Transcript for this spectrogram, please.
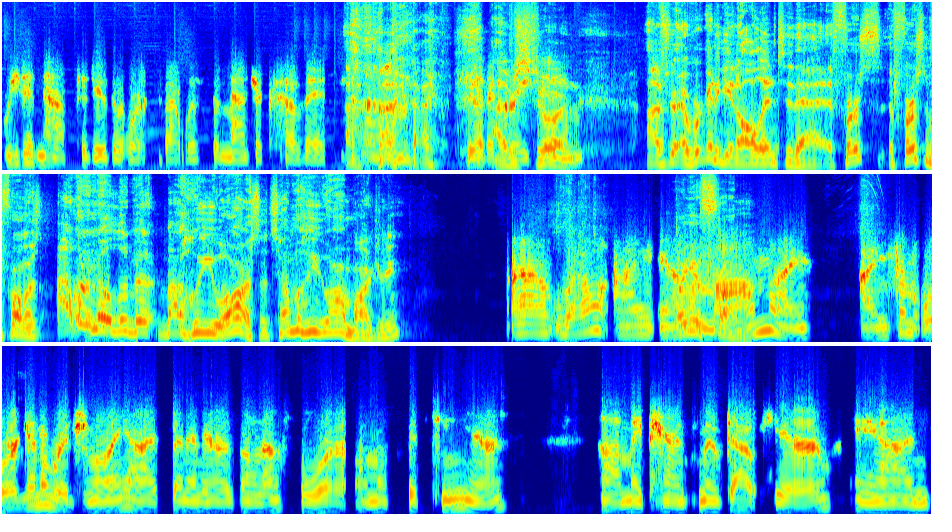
we didn't have to do the work that was the magic of it um, we had a I'm great sure. team I'm sure. We're going to get all into that. First, first and foremost, I want to know a little bit about who you are. So tell me who you are, Marjorie. Uh, well, I am Where you a from? I, I'm from Oregon originally. I've been in Arizona for almost 15 years. Uh, my parents moved out here, and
